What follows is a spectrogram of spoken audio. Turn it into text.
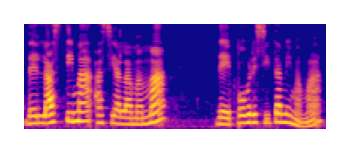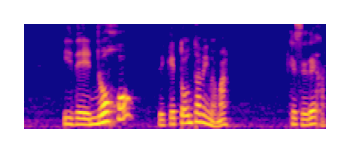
de lástima hacia la mamá, de pobrecita mi mamá, y de enojo de qué tonta mi mamá, que se deja.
